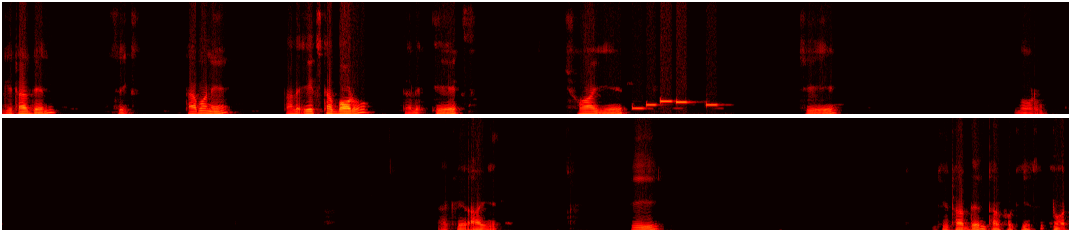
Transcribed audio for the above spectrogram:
গ্রেটার দেন সিক্স তার মানে তাহলে এক্সটা বড়, তাহলে এক্স ছয়ের চেয়ে বড়। একের এ। পি গ্রেটার দেন তারপর কি নট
